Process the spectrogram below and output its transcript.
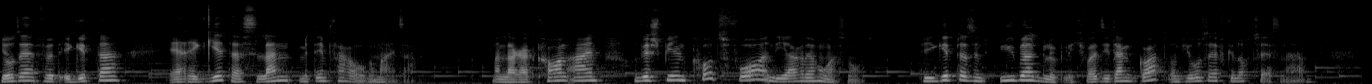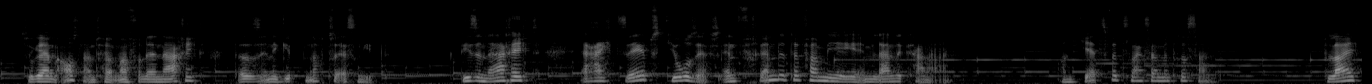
Josef wird Ägypter, er regiert das Land mit dem Pharao gemeinsam. Man lagert Korn ein und wir spielen kurz vor in die Jahre der Hungersnot. Die Ägypter sind überglücklich, weil sie dank Gott und Josef genug zu essen haben. Sogar im Ausland hört man von der Nachricht, dass es in Ägypten noch zu essen gibt. Diese Nachricht erreicht selbst Josefs entfremdete Familie im Lande Kanaan. Und jetzt wird es langsam interessant. Vielleicht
